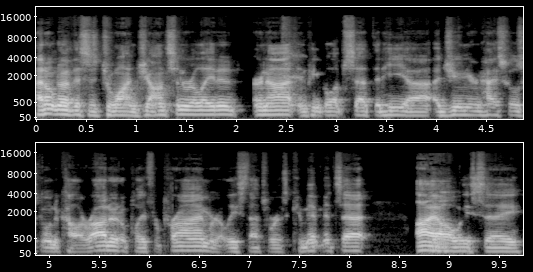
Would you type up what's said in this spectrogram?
I don't know if this is Juwan Johnson related or not, and people upset that he, uh, a junior in high school, is going to Colorado to play for Prime, or at least that's where his commitment's at. I yeah. always say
